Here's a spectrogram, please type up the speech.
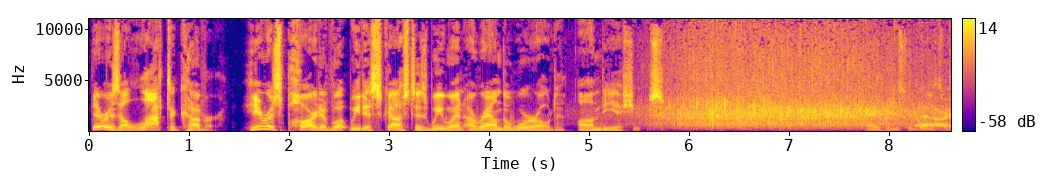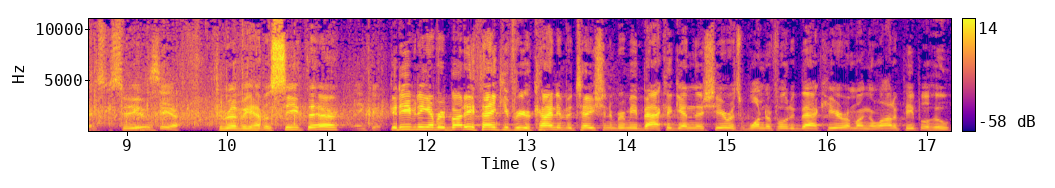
There is a lot to cover. Here is part of what we discussed as we went around the world on the issues. Thank you, Mr. Bass. Nice to see you. Good to see you. Terrific. Have a seat there. Thank you. Good evening, everybody. Thank you for your kind invitation to bring me back again this year. It's wonderful to be back here among a lot of people who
